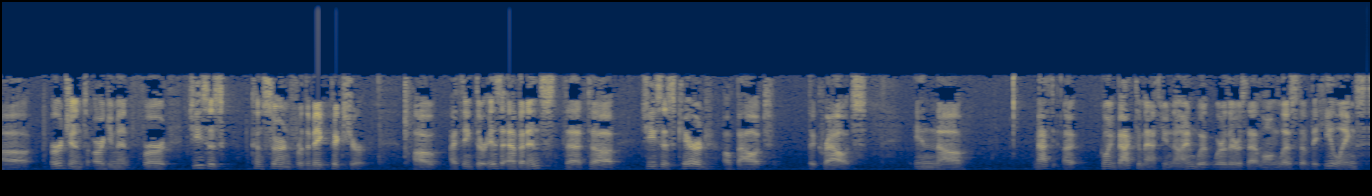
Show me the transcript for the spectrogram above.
uh, urgent argument for Jesus' concern for the big picture. Uh, I think there is evidence that uh, Jesus cared about the crowds. In uh, going back to Matthew 9, where, where there's that long list of the healings,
